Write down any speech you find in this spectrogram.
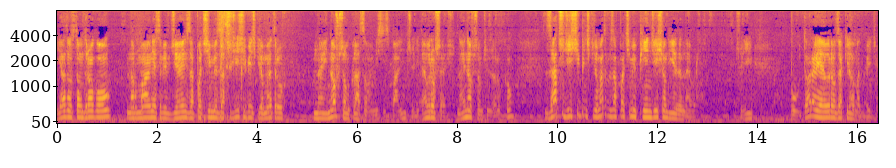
Jadąc tą drogą, normalnie sobie w dzień zapłacimy za 35 km najnowszą klasą emisji spalin, czyli Euro 6, najnowszą ciężarówką. Za 35 km zapłacimy 51 euro, czyli 1,5 euro za kilometr wyjdzie.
